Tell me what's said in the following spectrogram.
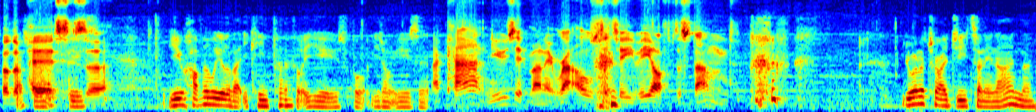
So the That's pace is. Uh, You have a wheel that you can perfectly use, but you don't use it. I can't use it, man. It rattles the TV off the stand. You want to try G29 then?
